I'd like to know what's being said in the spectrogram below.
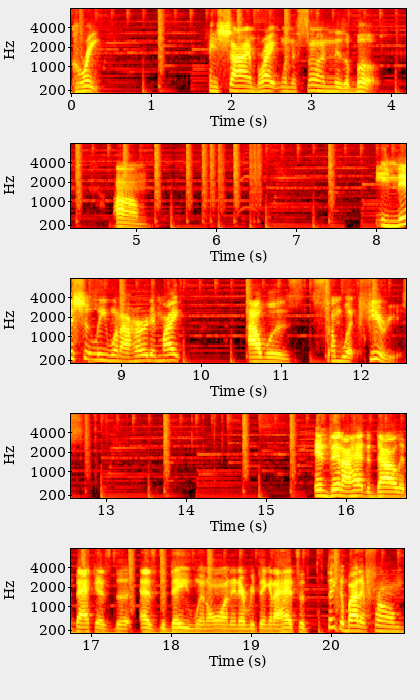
great and shine bright when the sun is above um initially when i heard it mike i was somewhat furious and then I had to dial it back as the as the day went on and everything, and I had to think about it from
